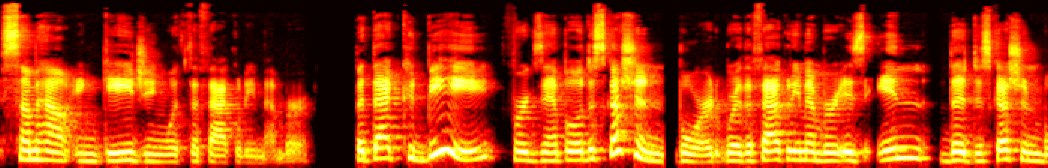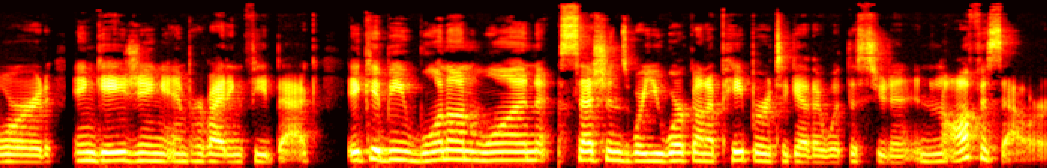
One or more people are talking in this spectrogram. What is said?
somehow engaging with the faculty member. But that could be, for example, a discussion board where the faculty member is in the discussion board engaging and providing feedback. It could be one on one sessions where you work on a paper together with the student in an office hour.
